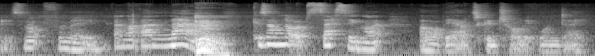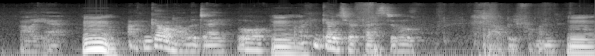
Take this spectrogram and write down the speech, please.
It's not for me. And and now, because I'm not obsessing like, oh, I'll be able to control it one day. Mm, I can go on holiday or mm, I can go to a festival. That'll be fine. mm.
